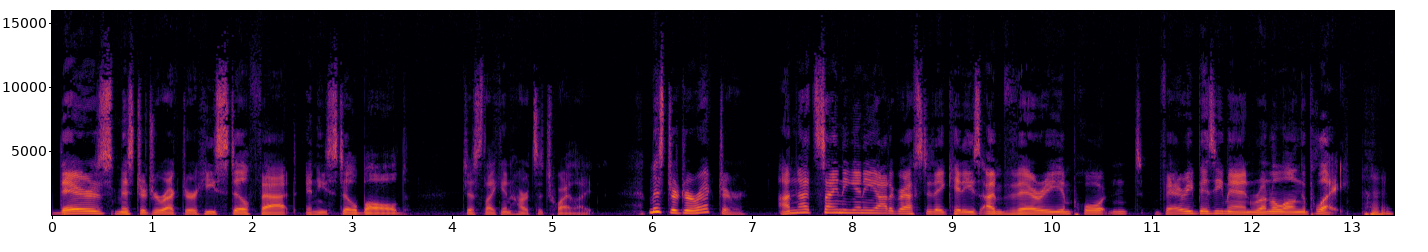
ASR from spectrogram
there's Mister Director. He's still fat and he's still bald, just like in Hearts of Twilight. Mister Director. I'm not signing any autographs today, kiddies. I'm very important, very busy man. Run along and play.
